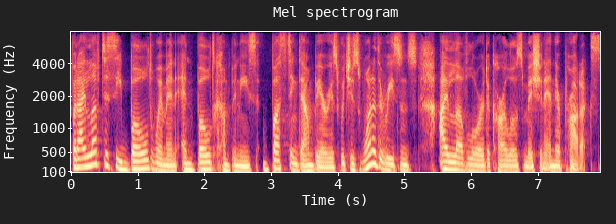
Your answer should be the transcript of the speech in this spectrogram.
But I love to see bold women and bold companies busting down barriers, which is one of the reasons I love Lora DiCarlo's mission and their products.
